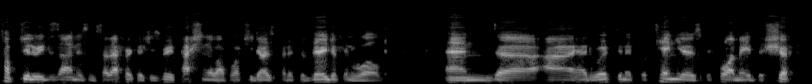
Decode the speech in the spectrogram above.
top jewelry designers in South Africa. She's very passionate about what she does, but it's a very different world. And uh, I had worked in it for 10 years before I made the shift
